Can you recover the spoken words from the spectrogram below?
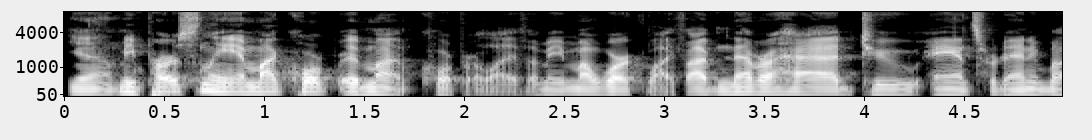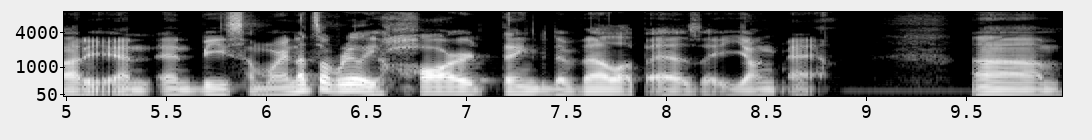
Yeah, me personally in my corp in my corporate life i mean my work life i've never had to answer to anybody and and be somewhere and that's a really hard thing to develop as a young man um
